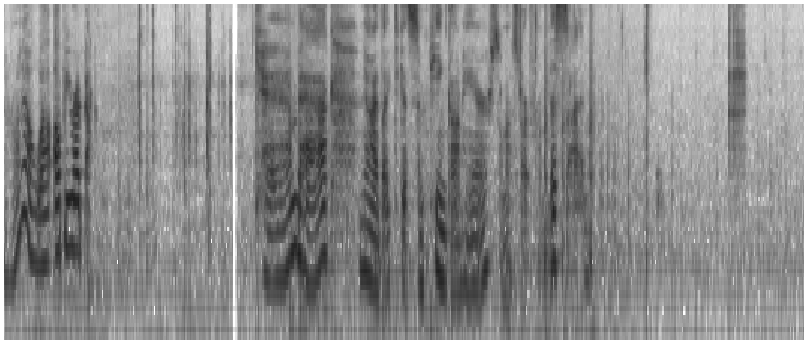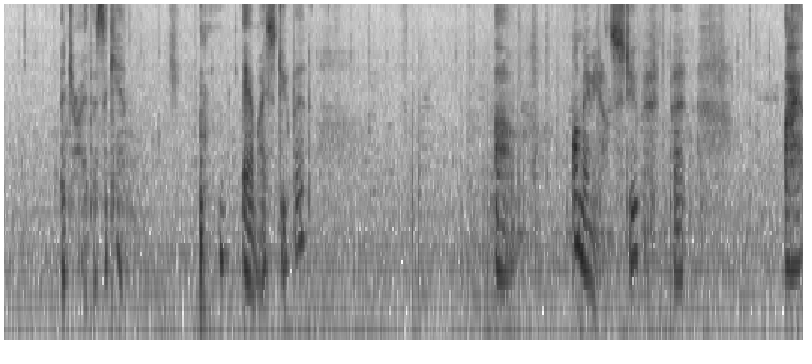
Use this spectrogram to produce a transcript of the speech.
I don't know. Well, I'll be right back. Okay, I'm back. Now I'd like to get some pink on here, so I'm going to start from this side. and try this again. Am I stupid? Um, well, maybe not stupid, but I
